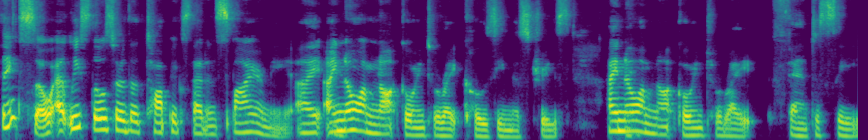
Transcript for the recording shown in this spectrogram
think so. At least those are the topics that inspire me. I, I mm. know I'm not going to write cozy mysteries. I know I'm not going to write fantasy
